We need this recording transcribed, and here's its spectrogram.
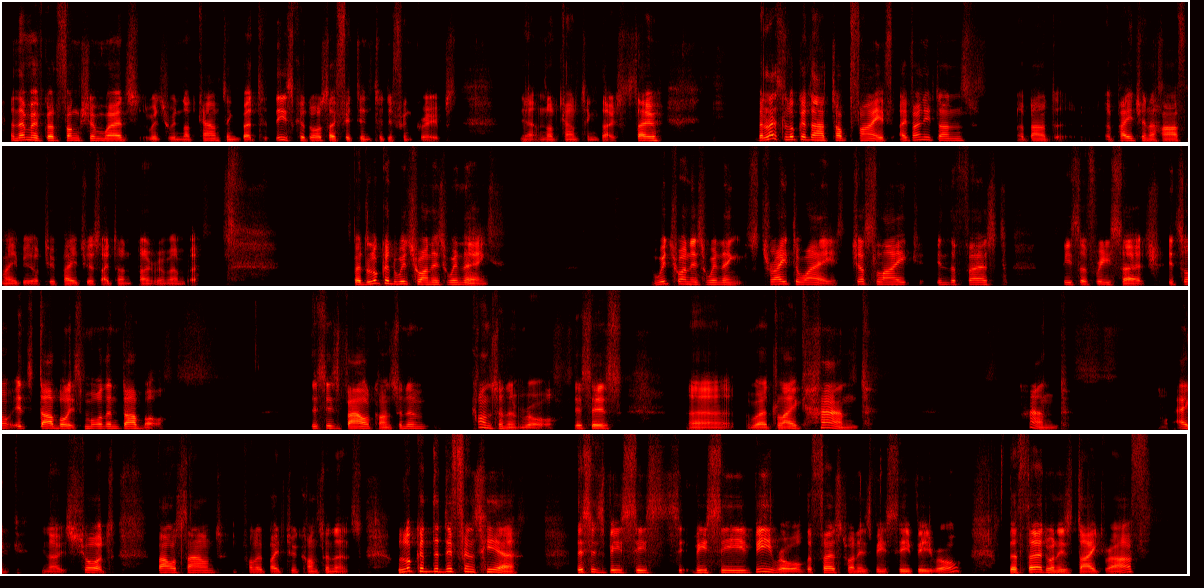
And then we've got function words, which we're not counting, but these could also fit into different groups. Yeah, I'm not counting those. So, but let's look at our top five. I've only done about a page and a half maybe or two pages i don't don't remember. But look at which one is winning. Which one is winning straight away just like in the first piece of research. It's all it's double it's more than double. This is vowel consonant consonant rule. This is uh word like hand. Hand egg. You know, it's short vowel sound followed by two consonants. Look at the difference here. This is VC, VCV rule. The first one is VCV rule. The third one is digraph.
